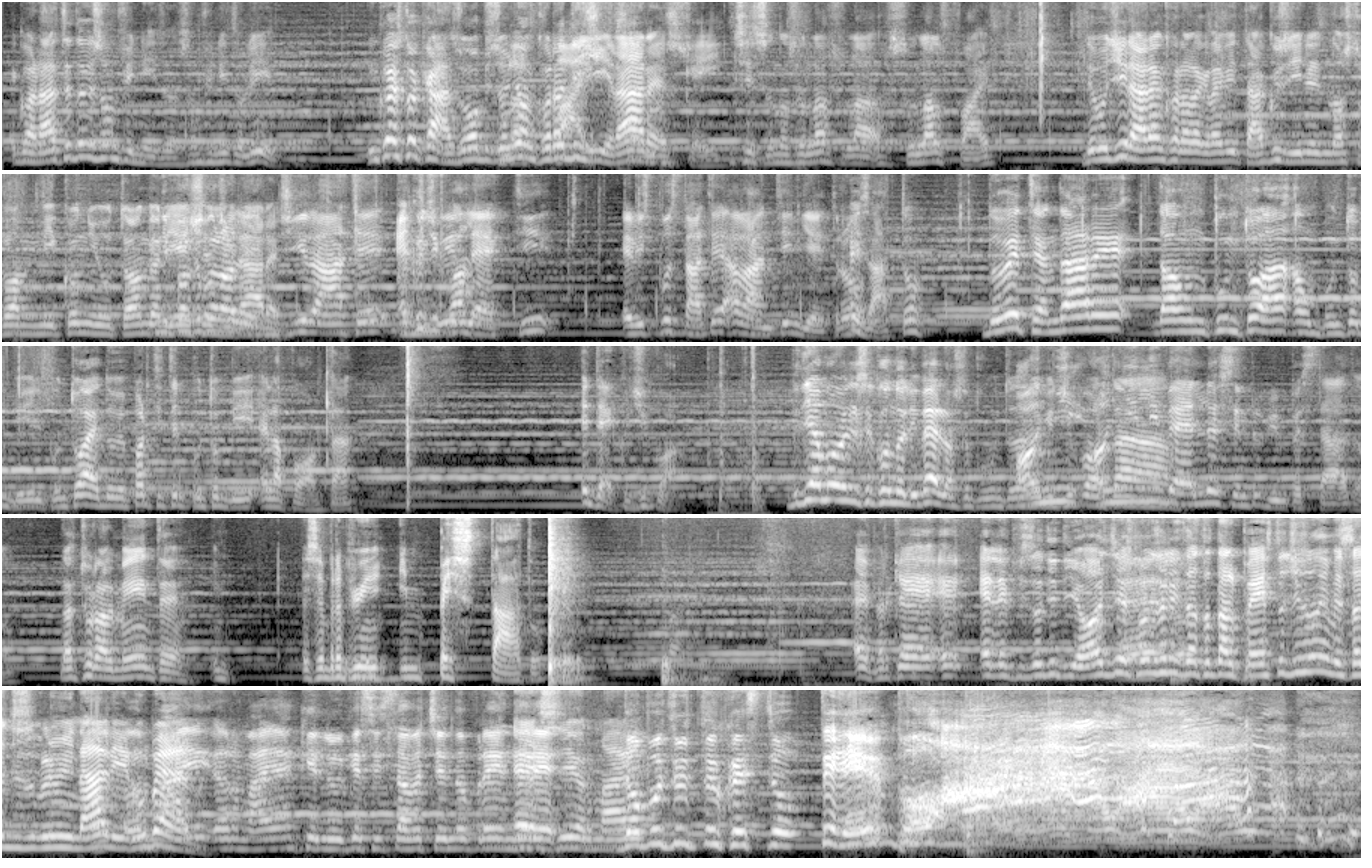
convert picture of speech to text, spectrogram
E guardate dove sono finito, sono finito lì. In questo caso ho bisogno ancora di girare. Sì, sono sull'half la- sull'half pipe. Devo girare ancora la gravità, così il nostro amico Newton Quindi riesce a girare. girate Eccoci i qua. grilletti e vi spostate avanti e indietro. Esatto. Dovete andare da un punto A a un punto B. Il punto A è dove partite, il punto B è la porta. Ed eccoci qua. Vediamo il secondo livello a questo punto. Ogni, ci porta... ogni livello è sempre più impestato. Naturalmente. È sempre più impestato. Eh, perché è, è l'episodio di oggi, è Eh, sponsorizzato dal pesto, ci sono dei messaggi subliminali, ormai, Ruben. ormai anche lui che si sta facendo prendere. Eh sì, ormai. Dopo tutto questo Tempo!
